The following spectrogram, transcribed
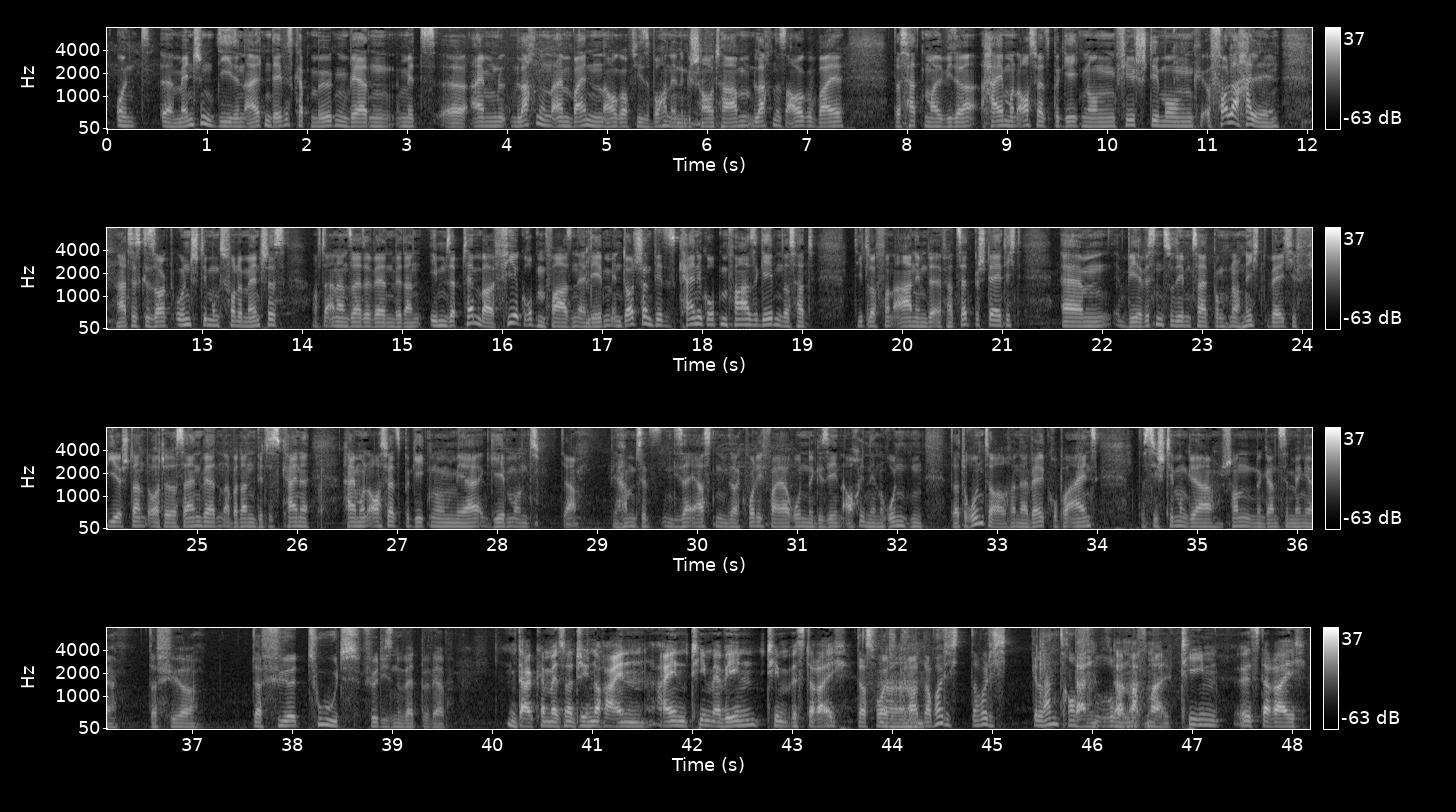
Und äh, Menschen, die den alten Davis Cup mögen, werden mit äh, einem Lachen und einem weinenden Auge auf dieses Wochenende geschaut haben. Lachendes Auge, weil das hat mal wieder Heim- und Auswärtsbegegnungen, viel Stimmung, volle Hallen hat es gesorgt und stimmungsvolle Matches. Auf der anderen Seite werden wir dann im September vier Gruppenphasen erleben. In Deutschland wird es keine Gruppenphase geben, das hat Dietler von Arnim der FAZ bestätigt. Ähm, wir wissen zu dem Zeitpunkt noch nicht, welche vier Standorte das sein werden, aber dann wird es keine Heim- und Auswärtsbegegnungen mehr geben und ja, wir haben es jetzt in dieser ersten, dieser Qualifier-Runde gesehen, auch in den Runden darunter, auch in der Weltgruppe 1, dass die Stimmung ja schon eine ganze Menge dafür dafür tut für diesen Wettbewerb. Da können wir jetzt natürlich noch ein, ein Team erwähnen, Team Österreich. Das wollte ich ähm, gerade, da wollte ich, da wollte ich gelangt drauf Dann, dann mach mal Team Österreich.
